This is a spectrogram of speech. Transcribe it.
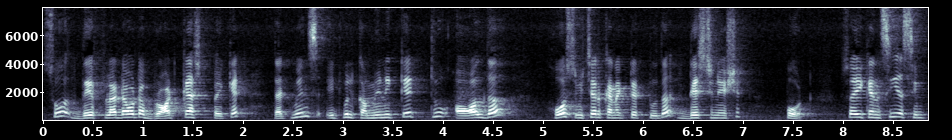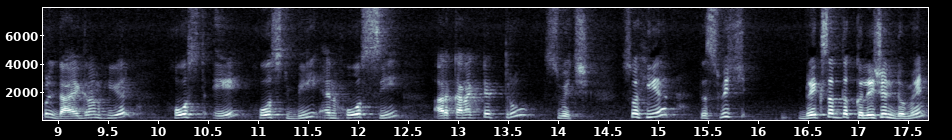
So, they flood out a broadcast packet that means it will communicate to all the hosts which are connected to the destination port. So, you can see a simple diagram here host A, host B and host C are connected through switch. So, here the switch breaks up the collision domain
